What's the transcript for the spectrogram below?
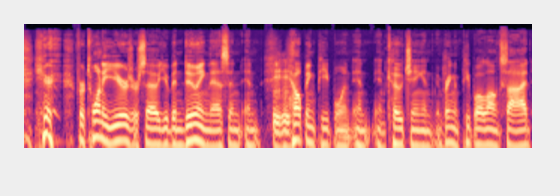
here for 20 years or so, you've been doing this and and mm-hmm. helping people and, and, and coaching and, and bringing people alongside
